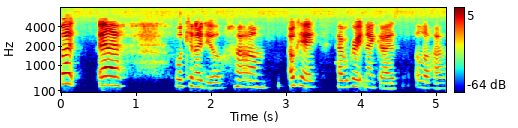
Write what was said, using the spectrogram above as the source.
But, eh, what can I do? Um, okay, have a great night, guys. Aloha.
